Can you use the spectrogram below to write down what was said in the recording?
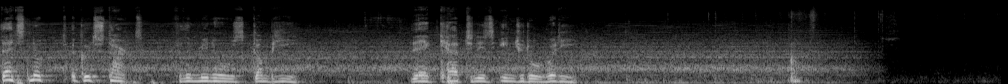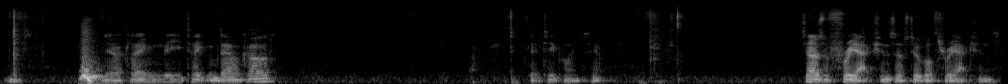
That's not a good start for the Minnows, Gumpy. Their captain is injured already. Yeah, I claim the take them down card. Get two points, yeah. So that was a free action, so I've still got three actions.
